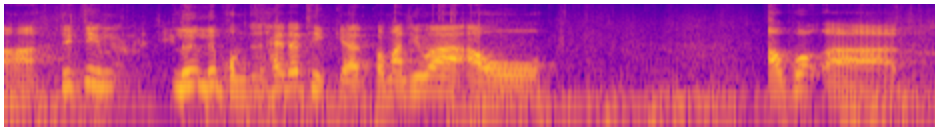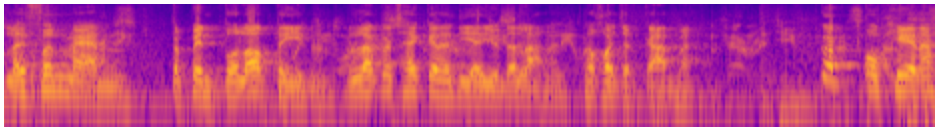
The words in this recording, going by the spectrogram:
อ่าฮะจริงๆหรือหรือผมจะใช้ดัตติกกันประมาณที่ว่าเอา เอาพวกอ่าไรเฟิลแมนไปเป็นตัวล่อตีน แล้วก็ใช้กรนาเดียอยู่ด้านหลัง แล้วคอยจัดการไป ก็โอเคนะ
